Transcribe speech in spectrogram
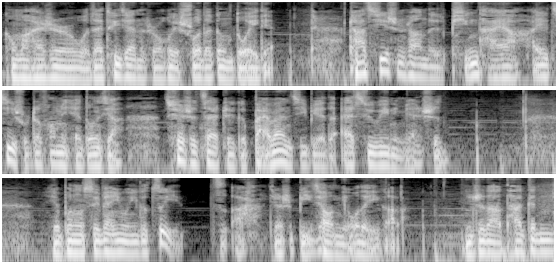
恐怕还是我在推荐的时候会说的更多一点。叉七身上的平台啊，还有技术这方面一些东西啊，确实在这个百万级别的 SUV 里面是，也不能随便用一个最字啊，就是比较牛的一个了。你知道，它跟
